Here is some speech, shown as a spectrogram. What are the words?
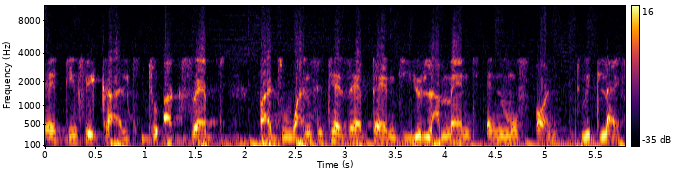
uh, difficult to accept. But once it has happened, you lament and move on with life.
